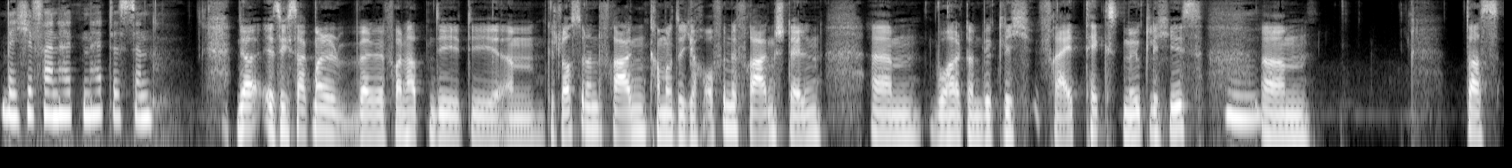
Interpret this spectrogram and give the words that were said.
Welche Feinheiten hätte es denn? Ja, also ich sag mal, weil wir vorhin hatten die, die ähm, geschlossenen Fragen, kann man natürlich auch offene Fragen stellen, ähm, wo halt dann wirklich Freitext möglich ist. Mhm. Ähm, das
